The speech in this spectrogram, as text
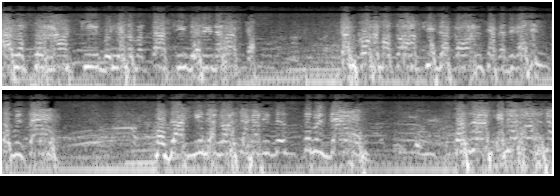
alat seraki benyamataki dari neraka. Dan kau na masuk akidah kawan siya ketika hinto bisa. Masuk akidah kawan siya ketika hinto bisa. Masuk akidah kawan siya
